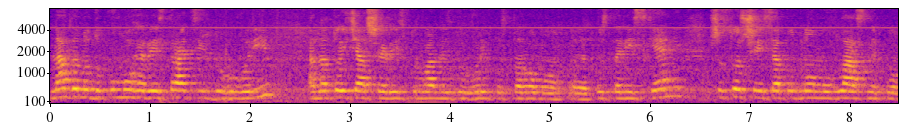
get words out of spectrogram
надано допомоги реєстрації договорів, а на той час ще реєструвались договори по, старому, е, по старій схемі, 661 власнику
